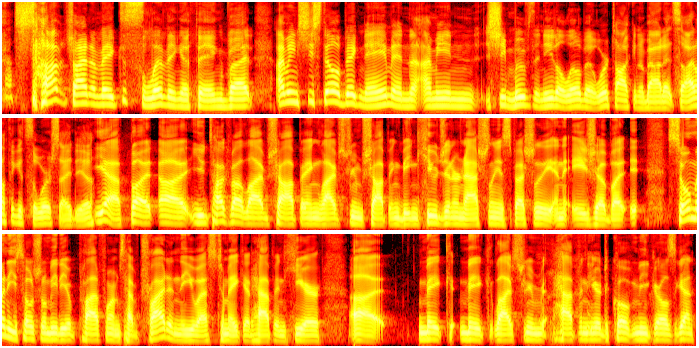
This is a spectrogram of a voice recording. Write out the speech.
Stop trying to make sliving a thing. But I mean, she's still a big name, and I mean, she moves the needle a little bit. We're talking about it, so I don't think it's the worst idea. Yeah, but uh, you talked about live shopping, live stream shopping being huge internationally, especially in Asia. But it, so many social media platforms have tried in the U.S. to make it happen here. Uh, Make make live stream happen here to quote Mean Girls again,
